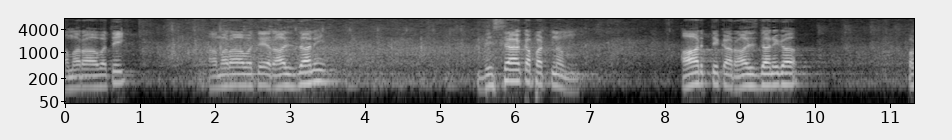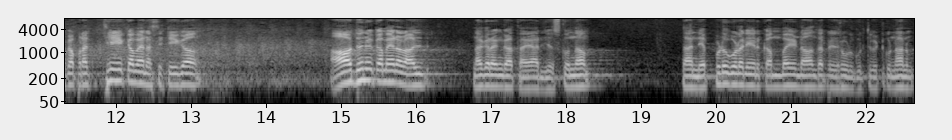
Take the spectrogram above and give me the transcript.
అమరావతి అమరావతి రాజధాని విశాఖపట్నం ఆర్థిక రాజధానిగా ఒక ప్రత్యేకమైన సిటీగా ఆధునికమైన రాజ నగరంగా తయారు చేసుకుందాం. దాన్ని ఎప్పుడు కూడా నేను కంబైన్డ్ ఆంధ్రప్రదేశ్ కూడా గుర్తుపెట్టుకున్నాను.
